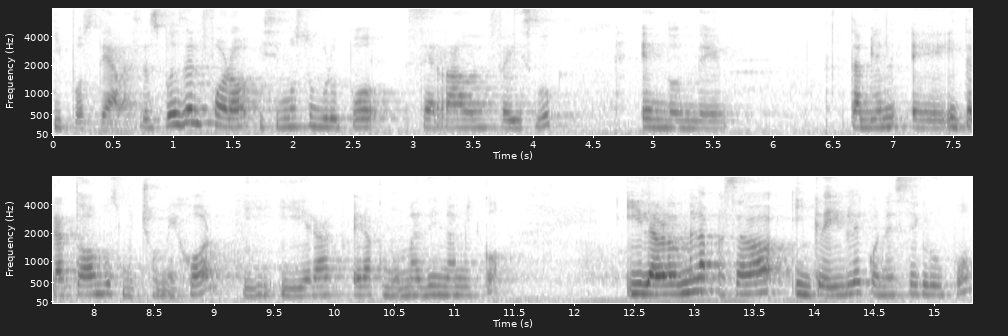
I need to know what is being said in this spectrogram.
y posteabas. Después del foro hicimos un grupo cerrado en Facebook en donde también eh, interactuábamos mucho mejor y, era, era como más dinámico. Y la verdad me la pasaba increíble con ese grupo.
